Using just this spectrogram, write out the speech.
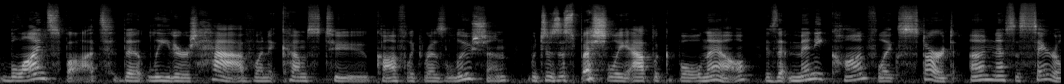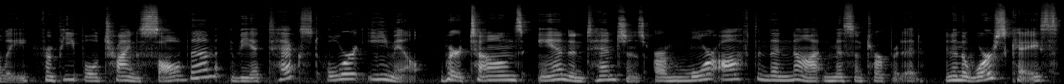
blind spot that leaders have when it comes to conflict resolution, which is especially applicable now, is that many conflicts start unnecessarily from people trying to solve them via text or email where tones and intentions are more often than not misinterpreted. And in the worst case,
